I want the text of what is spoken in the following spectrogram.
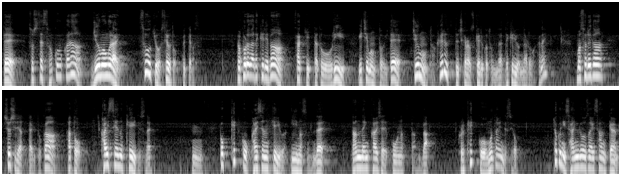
てそしてそこから10問ぐらい早期をせよと言ってます。まあ、これができれば、さっき言った通り、1問解いて10問解けるっていう力をつけることができるようになるわけね。まあ、それが趣旨であったりとか、あと、改正の経緯ですね。うん、僕結構改正の経緯は言いますんで、何年改正でこうなったんだ。これ結構重たいんですよ。特に産業財産権、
